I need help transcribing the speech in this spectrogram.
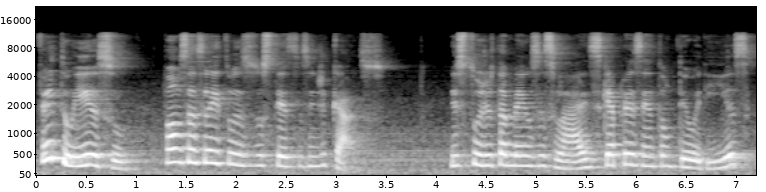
Feito isso, vamos às leituras dos textos indicados. Estude também os slides que apresentam teorias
